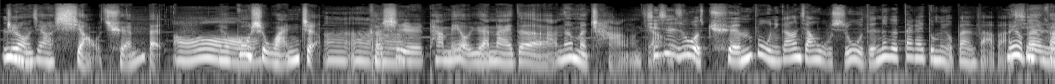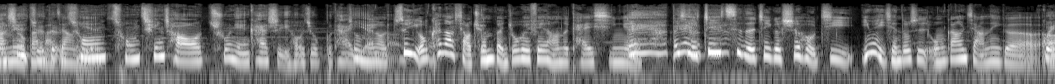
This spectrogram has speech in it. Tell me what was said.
这种叫小全本哦，故事完整，嗯嗯，可是它没有原来的那么长。其实如果全部你刚刚讲五十五的那个，大概都没有办法吧？没有办法，没有办法这样演。从从清朝初年开始以后就不太演了，所以我看到小全本就会非常的开心哎。对呀，而且这一次的这个狮吼记，因为以前都是我们刚刚讲那个贵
